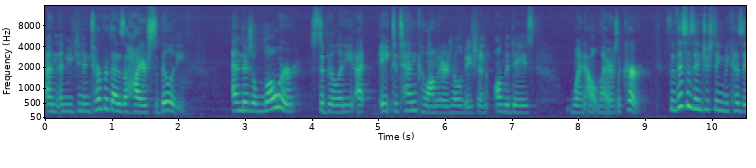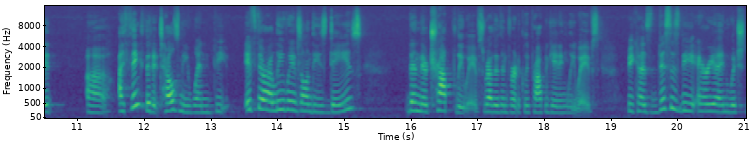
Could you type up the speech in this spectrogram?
And, and you can interpret that as a higher stability. And there's a lower stability at 8 to 10 kilometers elevation on the days when outliers occur. So this is interesting because it, uh, I think that it tells me when the if there are Lee waves on these days, then they're trapped Lee waves rather than vertically propagating Lee waves because this is the area in which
